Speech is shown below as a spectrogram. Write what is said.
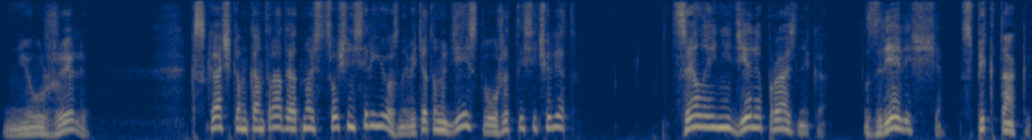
Неужели? К скачкам контрады относятся очень серьезно, ведь этому действу уже тысячи лет. Целая неделя праздника, зрелище, спектакль.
